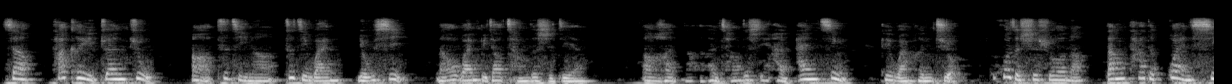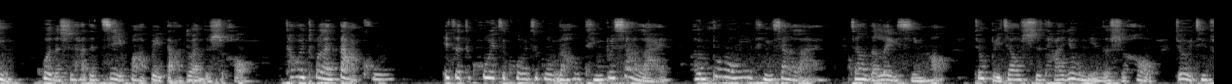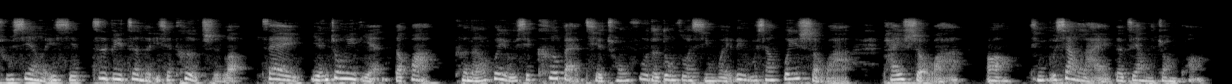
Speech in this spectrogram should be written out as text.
像他可以专注啊，自己呢自己玩游戏，然后玩比较长的时间啊，很很长的时间，很安静，可以玩很久，或者是说呢，当他的惯性或者是他的计划被打断的时候，他会突然大哭，一直哭，一直哭，一直哭，然后停不下来，很不容易停下来。这样的类型哈，就比较是他幼年的时候就已经出现了一些自闭症的一些特质了。再严重一点的话，可能会有一些刻板且重复的动作行为，例如像挥手啊、拍手啊、啊停不下来的这样的状况。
